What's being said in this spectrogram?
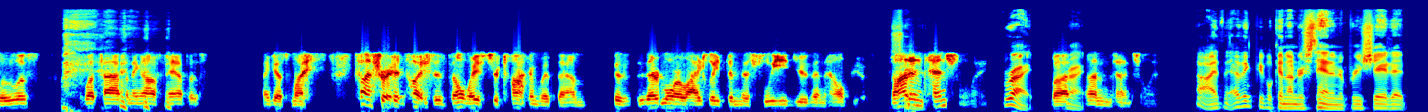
clueless what's happening off campus. I guess my contrary advice is don't waste your time with them because they're more likely to mislead you than help you. Not sure. intentionally. Right. But right. unintentionally. No, I, th- I think people can understand and appreciate it.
